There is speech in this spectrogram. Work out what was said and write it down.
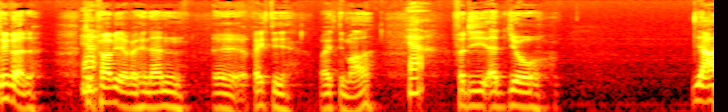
Det gør det. Det Ja. påvirker hinanden øh, rigtig, rigtig meget. Ja. Fordi at jo... Ja,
